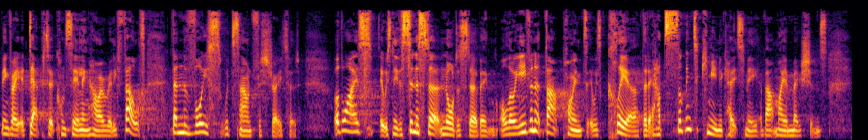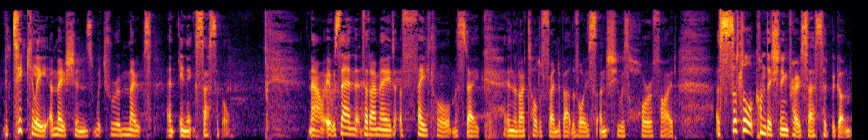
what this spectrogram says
being very adept at concealing how I really felt, then the voice would sound frustrated. Otherwise, it was neither sinister nor disturbing, although even at that point, it was clear that it had something to communicate to me about my emotions, particularly emotions which were remote and inaccessible. Now, it was then that I made a fatal mistake in that I told a friend about the voice, and she was horrified. A subtle conditioning process had begun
